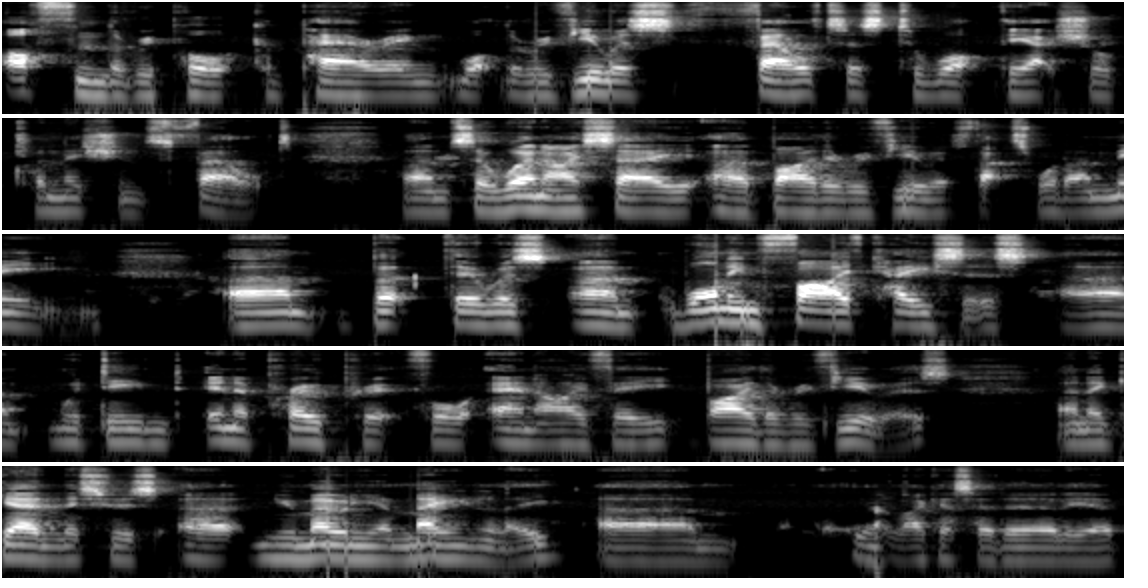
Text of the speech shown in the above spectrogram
often the report comparing what the reviewers felt as to what the actual clinicians felt. Um, so when I say uh, by the reviewers, that's what I mean. Um, but there was um, one in five cases um, were deemed inappropriate for NIV by the reviewers. And again, this was uh, pneumonia mainly. Um, yeah. Like I said earlier,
